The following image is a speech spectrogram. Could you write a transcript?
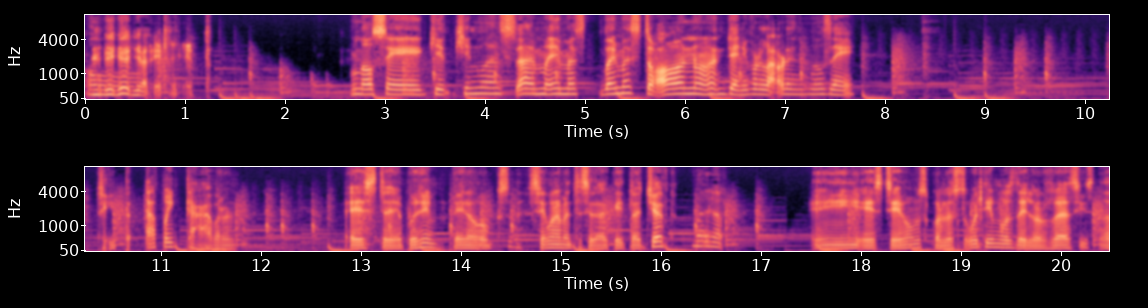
Oh. Jared Leto. No sé, ¿quién, quién más? Emma, Emma- Stone o Jennifer Lawrence, no sé. Sí, está- muy cabrón. Este, pues sí, pero pues, seguramente será Kate Blanchett. Bueno, Y este, vamos con los últimos de los racis. ¿no?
